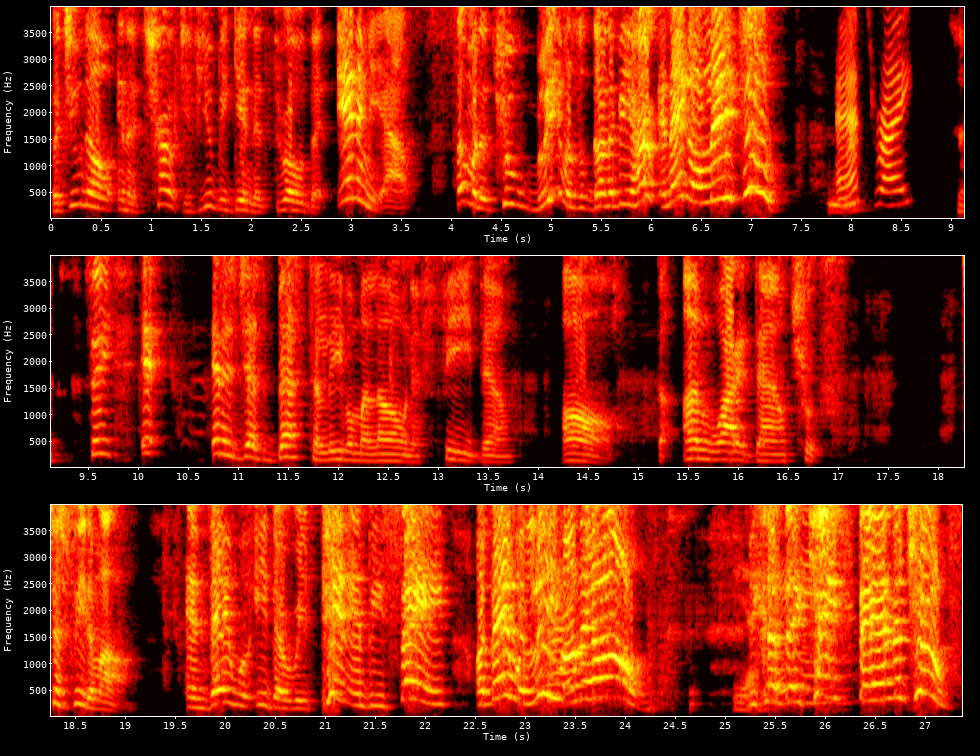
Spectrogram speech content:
But you know, in a church, if you begin to throw the enemy out, some of the true believers are gonna be hurt and they're gonna leave too. That's right. See, it it is just best to leave them alone and feed them all the unwatered down truth. Just feed them all. And they will either repent and be saved or they will leave on their own Yeah. because they can't stand the truth.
